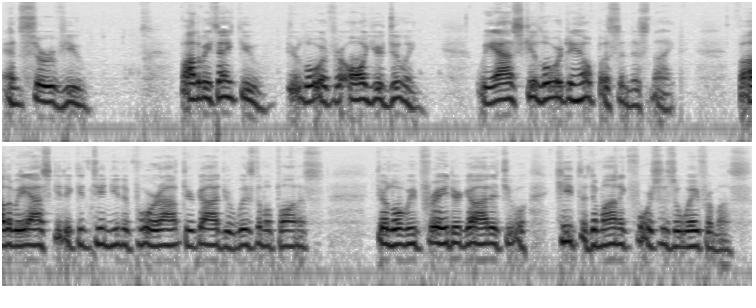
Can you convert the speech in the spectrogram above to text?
and serve you. Father, we thank you, dear Lord, for all you're doing. We ask you, Lord, to help us in this night. Father, we ask you to continue to pour out, dear God, your wisdom upon us. Dear Lord, we pray, dear God, that you will keep the demonic forces away from us.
